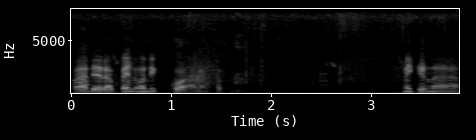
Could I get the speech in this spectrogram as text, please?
ไป่าเดี๋ยวเราไปโน่นดีกว่านะครับ ไม่ขึ้นแล้ว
